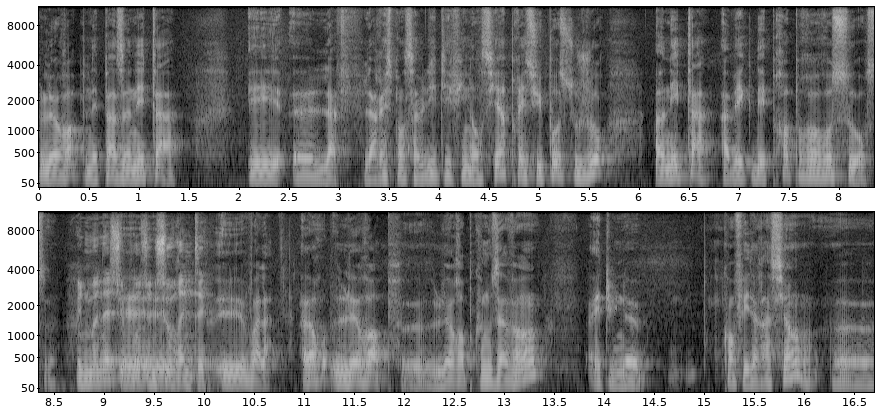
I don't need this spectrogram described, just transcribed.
l'Europe n'est pas un État. Et la, la responsabilité financière présuppose toujours un État avec des propres ressources. Une monnaie suppose une souveraineté. voilà. Alors l'Europe, euh, l'Europe que nous avons est une confédération. Euh,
